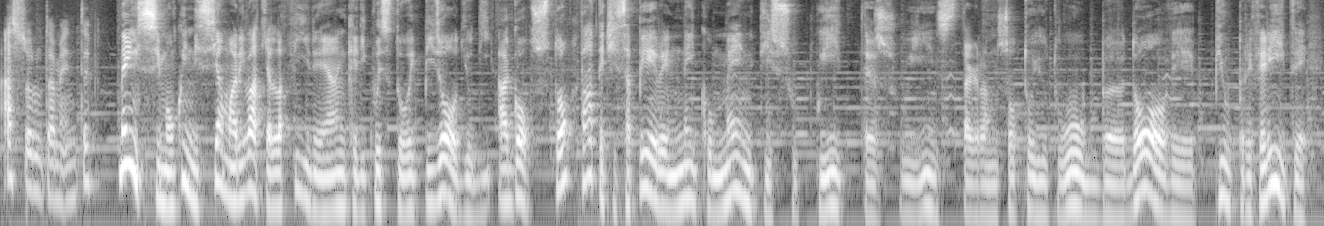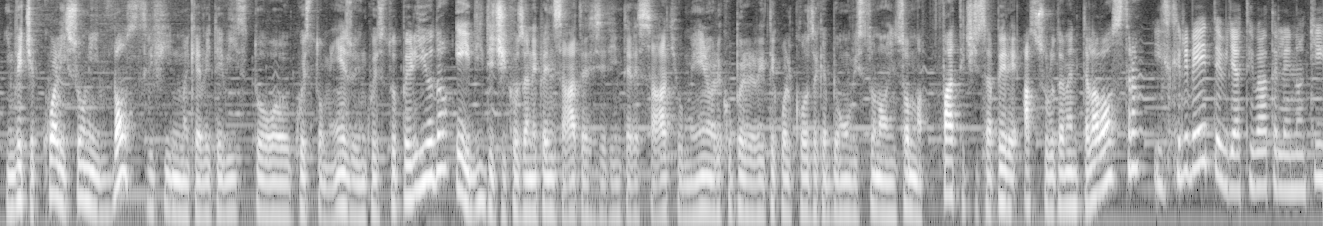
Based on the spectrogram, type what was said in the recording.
Assolutamente. Benissimo, quindi siamo arrivati alla fine anche di questo episodio di agosto. Fateci sapere nei commenti su Twitter, su Instagram, sotto YouTube, dove più preferite, invece quali sono i vostri film che avete visto questo mese o in questo periodo e diteci cosa ne pensate, se siete interessati o meno, recupererete qualcosa che abbiamo visto noi, insomma, fateci sapere assolutamente la vostra. Iscrivetevi, attivate le notifiche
